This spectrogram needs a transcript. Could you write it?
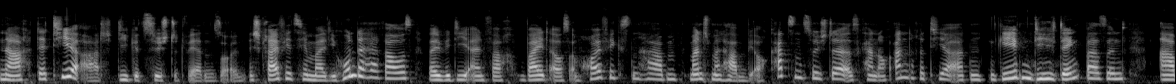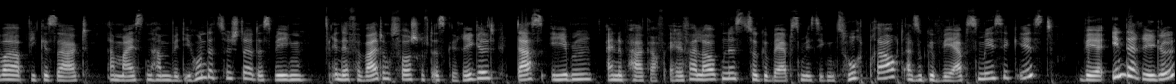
nach der Tierart, die gezüchtet werden soll. Ich greife jetzt hier mal die Hunde heraus, weil wir die einfach weitaus am häufigsten haben. Manchmal haben wir auch Katzenzüchter. Es kann auch andere Tierarten geben, die denkbar sind. Aber wie gesagt, am meisten haben wir die Hundezüchter. Deswegen in der Verwaltungsvorschrift ist geregelt, dass eben eine Paragraph 11 Erlaubnis zur gewerbsmäßigen Zucht braucht, also gewerbsmäßig ist. Wer in der Regel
